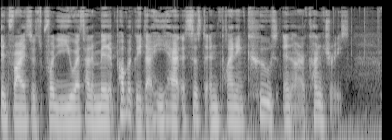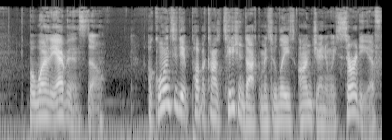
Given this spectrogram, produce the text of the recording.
advisor for the U.S. had admitted publicly that he had assisted in planning coups in other countries. But what are the evidence, though? According to the public consultation documents released on January 30th,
